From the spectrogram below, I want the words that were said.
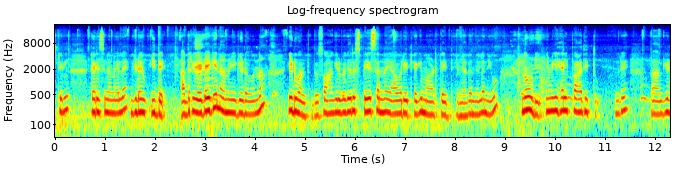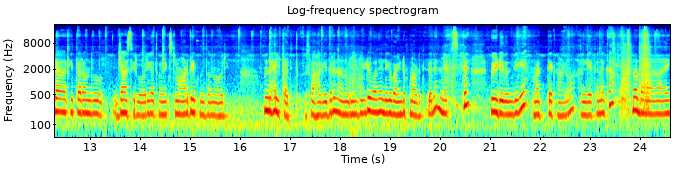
ಸ್ಟಿಲ್ ಟೆರಿಸಿನ ಮೇಲೆ ಗಿಡ ಇದೆ. ಅದರ ಎಡೆಗೆ ನಾನು ಈ ಗಿಡವನ್ನು ಇಡುವಂಥದ್ದು ಸೊ ಹಾಗಿರಬೇಕಿದ್ರೆ ಸ್ಪೇಸನ್ನು ಯಾವ ರೀತಿಯಾಗಿ ಮಾಡ್ತಾ ಇದ್ದೇನೆ ಅದನ್ನೆಲ್ಲ ನೀವು ನೋಡಿ. ನಿಮಗೆ ಹೆಲ್ಪ್ ಆದಿತ್ತು ಅಂದರೆ ಗಿಡ ಈ ಥರ ಒಂದು ಜಾಸ್ತಿ ಇರುವವರಿಗೆ ಅಥವಾ ನೆಕ್ಸ್ಟ್ ಮಾಡಬೇಕು ಅಂತ ಅನ್ನೋರಿಗೆ ಒಂದು ಹೆಲ್ಪ್ ಆದಿತ್ತು ಸೊ ಹಾಗಿದ್ದರೆ ನಾನು ಈ ವಿಡಿಯೋವನ್ನು ಇಲ್ಲಿಗೆ ವೈಂಡ್ ಅಪ್ ಮಾಡ್ತಿದ್ದೇನೆ ನೆಕ್ಸ್ಟ್ ವಿಡಿಯೋದೊಂದಿಗೆ ಮತ್ತೆ ಕಾಣುವ. ಅಲ್ಲಿಯ ತನಕ ಬಾಯ್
